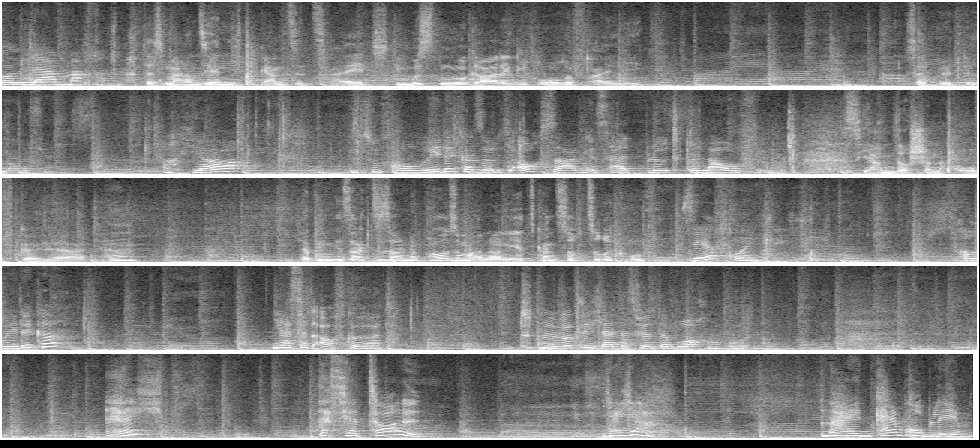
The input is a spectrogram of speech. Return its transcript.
So einen Lärm machen? Ach, das machen sie ja nicht die ganze Zeit. Die mussten nur gerade die Rohre freilegen. Ist halt blöd gelaufen. Ach ja? Und zu Frau Redeker soll ich auch sagen, ist halt blöd gelaufen. Sie haben doch schon aufgehört. Hä? Ich habe Ihnen gesagt, Sie sollen eine Pause machen und jetzt kannst du doch zurückrufen. Sehr freundlich. Frau Redeker? Ja, es hat aufgehört. Tut mir wirklich leid, dass wir unterbrochen wurden. Echt? Das ist ja toll. Ja, ja. Nein, kein Problem.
